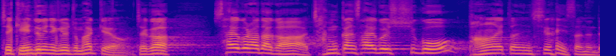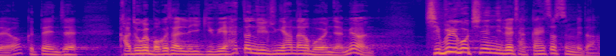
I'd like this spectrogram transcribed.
제 개인적인 얘기를 좀 할게요. 제가 사역을 하다가 잠깐 사역을 쉬고 방황했던 시간이 있었는데요. 그때 이제 가족을 먹여 살리기 위해 했던 일 중에 하나가 뭐였냐면 집을 고치는 일을 잠깐 했었습니다.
